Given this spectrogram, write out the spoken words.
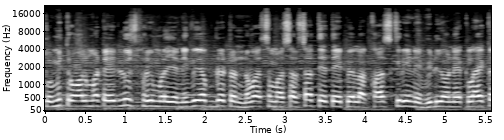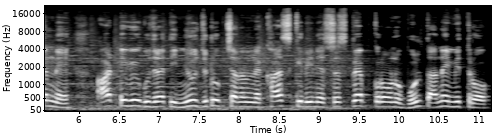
તો મિત્રો, હાલ માટે એટલું જ. ફ્રી મળીએ નવી અપડેટ અને નવા સમાચાર સાથે. તે પહેલાં ખાસ કરીને વિડીયોને એક લાઇક અને આ ટીવી ગુજરાતી ન્યૂઝ યુટ્યુબ ચેનલને ખાસ કરીને સબસ્ક્રાઈબ કરવાનું ભૂલતા નહીં મિત્રો.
